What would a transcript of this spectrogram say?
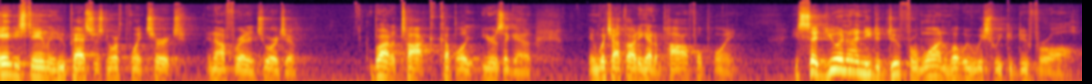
Andy Stanley, who pastors North Point Church in Alpharetta, Georgia, brought a talk a couple of years ago in which I thought he had a powerful point. He said, You and I need to do for one what we wish we could do for all.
